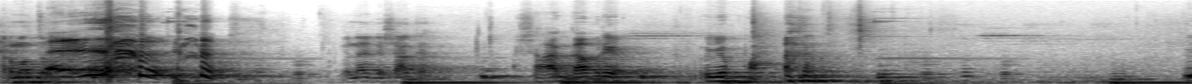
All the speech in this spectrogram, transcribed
ಹನುಮಂತ ವಿನಾಯಕ ಶಾಕ ಶಾಕ್ ಗಾಬರಿ. ಅಯ್ಯಪ್ಪ.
